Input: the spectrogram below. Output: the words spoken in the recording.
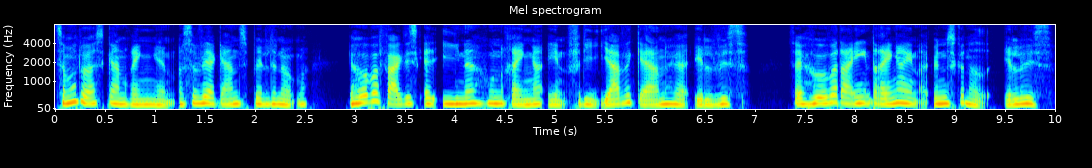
så må du også gerne ringe ind, og så vil jeg gerne spille det nummer. Jeg håber faktisk, at Ina hun ringer ind, fordi jeg vil gerne høre Elvis. Så jeg håber, der er en, der ringer ind og ønsker noget Elvis.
